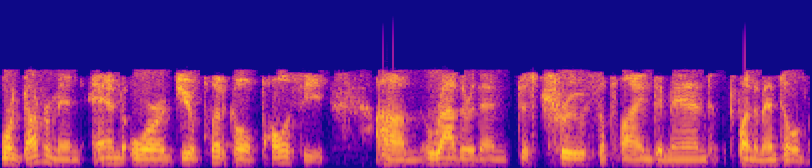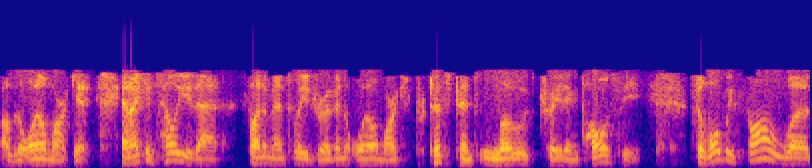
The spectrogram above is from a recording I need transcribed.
were government and or geopolitical policy um, rather than just true supply and demand fundamentals of the oil market. And I can tell you that fundamentally driven oil market participants loathe trading policy. So what we saw was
